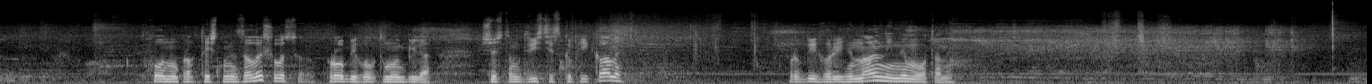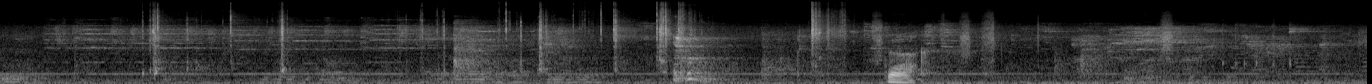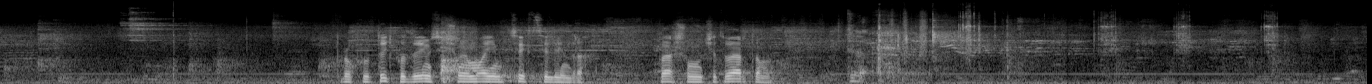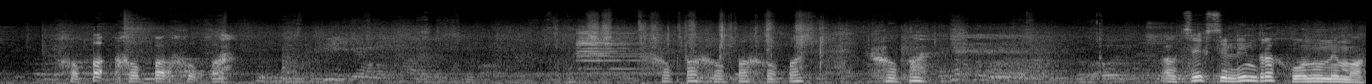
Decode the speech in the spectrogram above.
хону практично не залишилося. Пробіг автомобіля щось там 200 з копійками. Пробіг оригінальний, не мотаний. Прокрутить, подивимося, що ми маємо в цих циліндрах. В першому, четвертому. Так. Хопа, хопа, хопа. Хопа, хопа, хопа, хопа. А в цих циліндрах хону нема.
